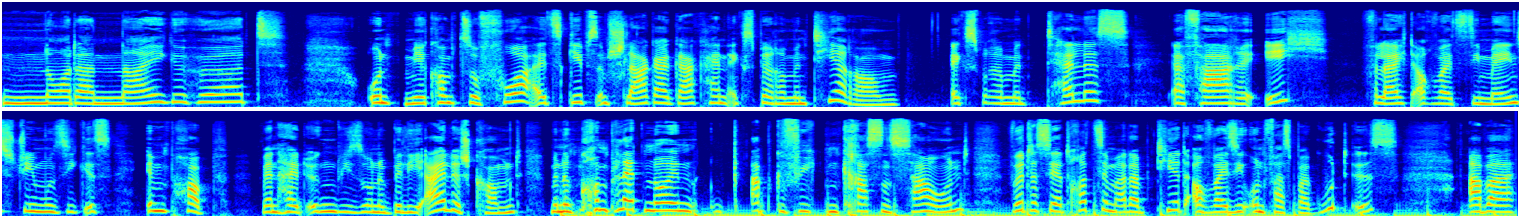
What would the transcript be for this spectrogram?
Norderney gehört und mir kommt so vor, als gäbe es im Schlager gar keinen Experimentierraum. Experimentelles erfahre ich, vielleicht auch weil es die Mainstream-Musik ist, im Pop wenn halt irgendwie so eine Billie Eilish kommt mit einem komplett neuen, abgefügten, krassen Sound, wird das ja trotzdem adaptiert, auch weil sie unfassbar gut ist. Aber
